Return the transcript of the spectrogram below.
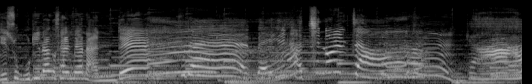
계속 우리랑 살면 안 돼? 그래, 매일 같이 놀자. 응. 야.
